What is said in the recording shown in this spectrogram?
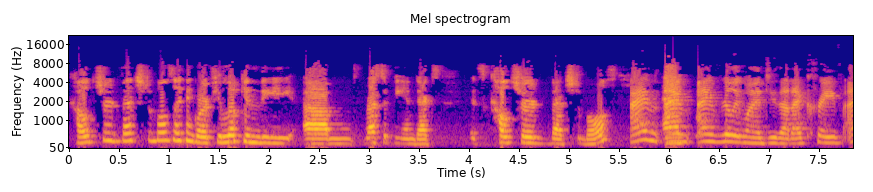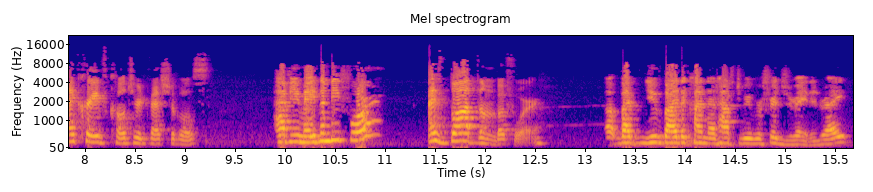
cultured vegetables, I think, or if you look in the um, recipe index, it's cultured vegetables. I'm, I'm I really want to do that. I crave I crave cultured vegetables. Have you made them before? I've bought them before. Uh, but you buy the kind that have to be refrigerated, right?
